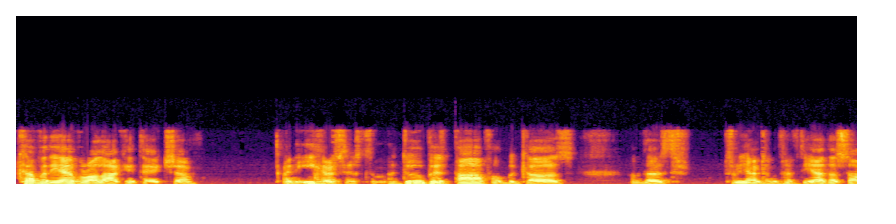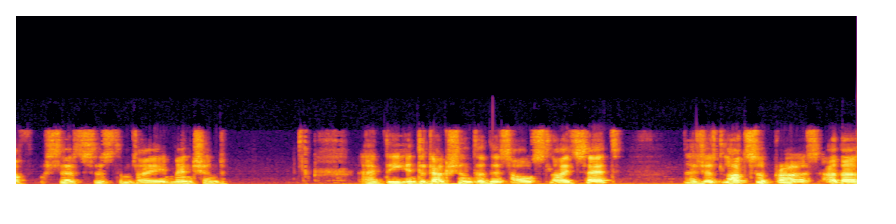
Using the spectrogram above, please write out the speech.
cover the overall architecture and ecosystem. Hadoop is powerful because of those 350 other software systems I mentioned at the introduction to this whole slide set. There's just lots of other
